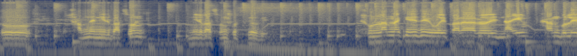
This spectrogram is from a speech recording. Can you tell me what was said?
তো সামনে নির্বাচন নির্বাচন করতে হবে। শুনলাম নাকি এই যে ওই পাড়ার ওই নাইম খান বলে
